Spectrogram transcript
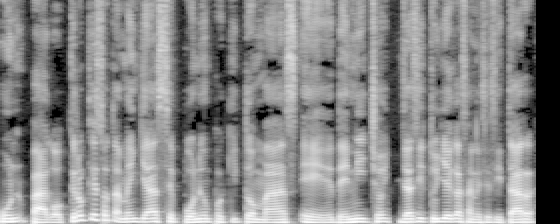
un pago. Creo que esto también ya se pone un poquito más eh, de nicho. Ya si tú llegas a necesitar,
